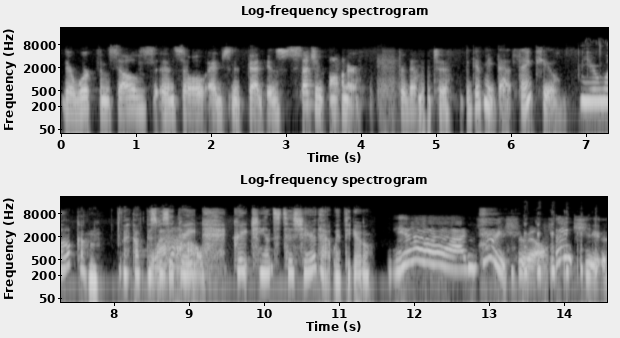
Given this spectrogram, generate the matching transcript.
their work themselves and so that is such an honor for them to give me that. Thank you. You're welcome. I thought this wow. was a great great chance to share that with you yeah, I'm very thrilled. Thank you.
